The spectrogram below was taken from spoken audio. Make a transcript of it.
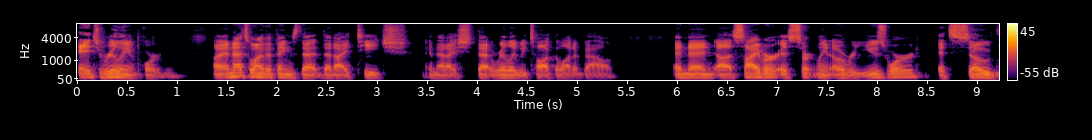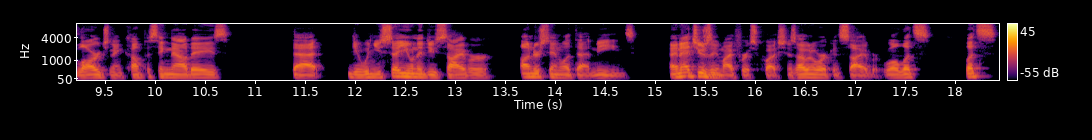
it's really important. Uh, and that's one of the things that that I teach and that I sh- that really we talk a lot about. And then uh, cyber is certainly an overused word. It's so large and encompassing nowadays that you know, when you say you want to do cyber, understand what that means. And that's usually my first question: is I want to work in cyber. Well, let's let's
